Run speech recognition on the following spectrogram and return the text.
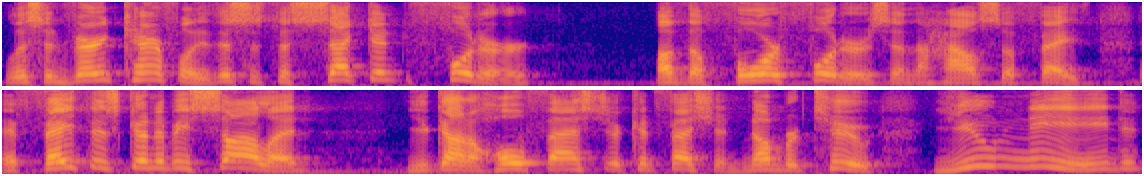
Listen very carefully. This is the second footer of the four footers in the house of faith. If faith is going to be solid, you got to hold fast your confession. Number two, you need,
